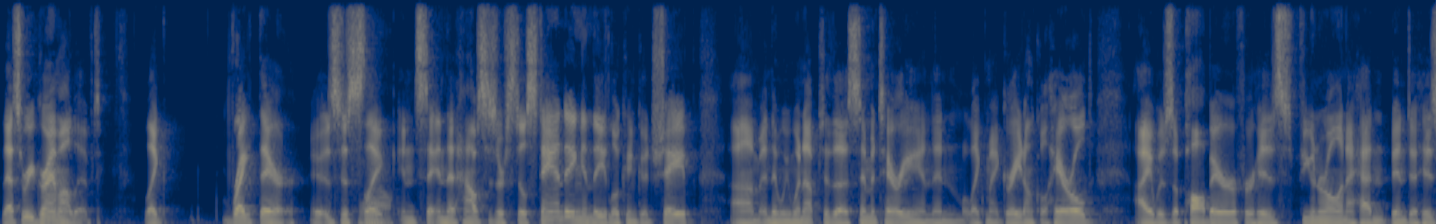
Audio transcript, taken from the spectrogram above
That's where your grandma lived. Like right there. It was just Wow. like insane. And the houses are still standing and they look in good shape. Um, and then we went up to the cemetery, and then like my great uncle Harold, I was a pallbearer for his funeral, and I hadn't been to his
